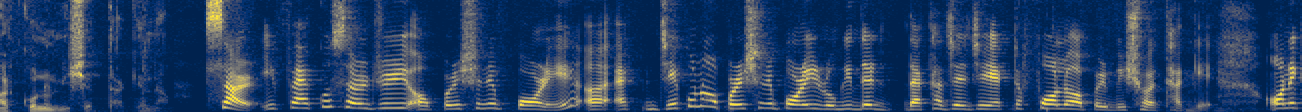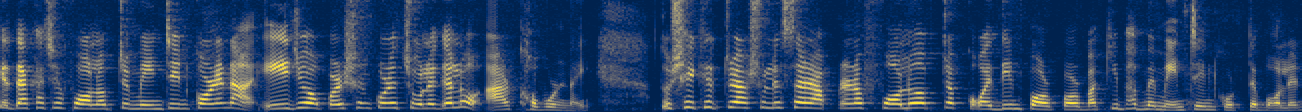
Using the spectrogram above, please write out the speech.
আর কোনো নিষেধ থাকে না। স্যার এই ফ্যাকো সার্জারি অপারেশনের পরে যে কোনো অপারেশনের পরেই রোগীদের দেখা যায় যে একটা ফলো আপের বিষয় থাকে। অনেকে দেখা যায় ফলো আপটা মেনটেন করে না, এই যে অপারেশন করে চলে গেল, আর খবর নাই। তো সেক্ষেত্রে আসলে স্যার আপনারা ফলো আপটা কয়দিন পর পর বা কীভাবে মেনটেন করতে বলেন?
